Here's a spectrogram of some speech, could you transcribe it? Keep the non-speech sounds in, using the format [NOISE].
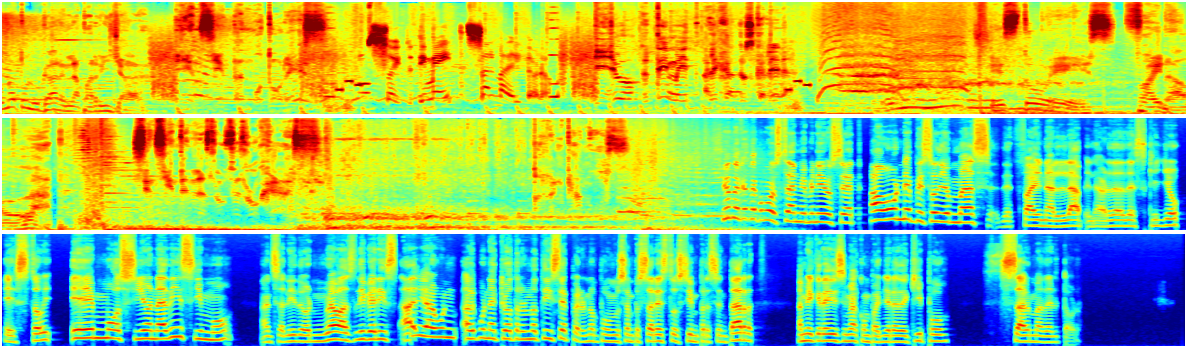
Toma tu lugar en la parrilla y enciendan motores. Soy tu teammate, Salma del Toro. Y yo, tu teammate, Alejandro Escalera. Esto es Final Lap. Se encienden las luces rojas. Arrancamos. ¿Qué onda, gente? ¿Cómo están? Bienvenidos a un episodio más de Final Lap. La verdad es que yo estoy emocionadísimo. Han salido nuevas liveries. Hay algún- alguna que otra noticia, pero no podemos empezar esto sin presentar a mi queridísima compañera de equipo, Salma del Toro.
